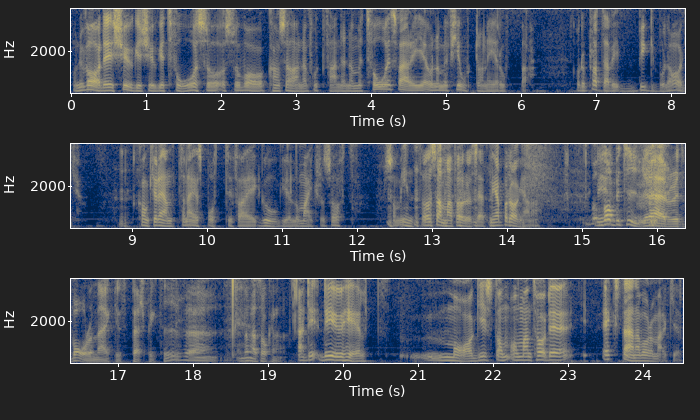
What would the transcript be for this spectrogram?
Och nu var det 2022 så, så var koncernen fortfarande nummer två i Sverige och nummer 14 i Europa. Och då pratar vi byggbolag. Mm. Konkurrenterna är Spotify, Google och Microsoft som inte har samma förutsättningar på dagarna. Vad betyder det här ur ett varumärkesperspektiv, eh, de här sakerna? Ja, det, det är ju helt magiskt om, om man tar det externa varumärket.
